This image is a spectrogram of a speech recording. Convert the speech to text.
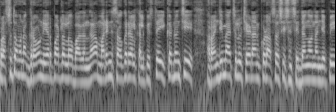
ప్రస్తుతం ఉన్న గ్రౌండ్ ఏర్పాట్లలో భాగంగా మరిన్ని సౌకర్యాలు కల్పిస్తే ఇక్కడ నుంచి రంజీ మ్యాచ్లు చేయడానికి కూడా అసోసియేషన్ సిద్ధంగా ఉందని చెప్పి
